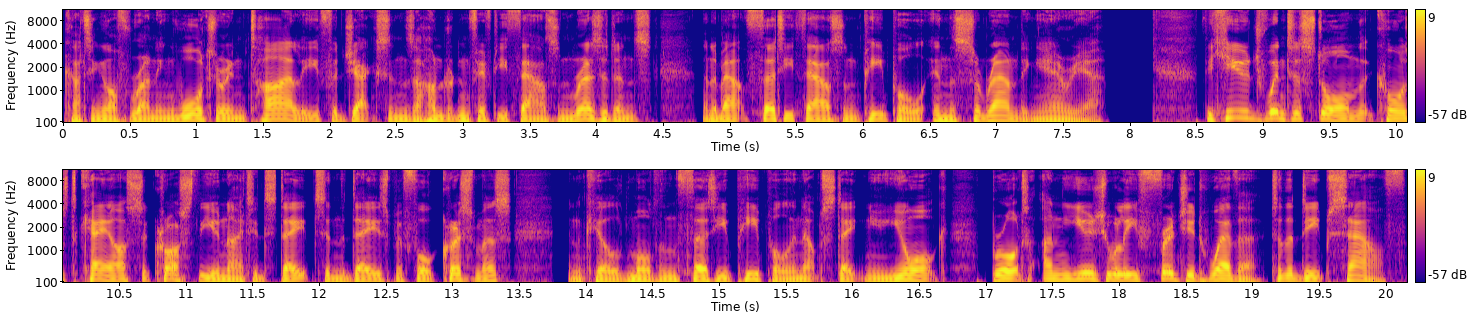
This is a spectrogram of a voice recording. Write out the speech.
cutting off running water entirely for Jackson's 150,000 residents and about 30,000 people in the surrounding area. The huge winter storm that caused chaos across the United States in the days before Christmas and killed more than 30 people in upstate New York brought unusually frigid weather to the deep south.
